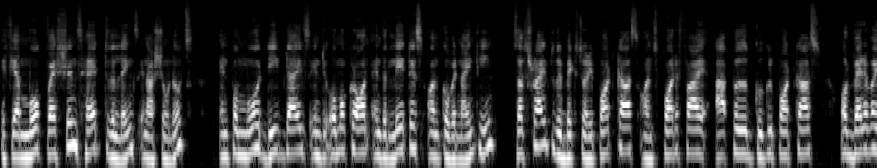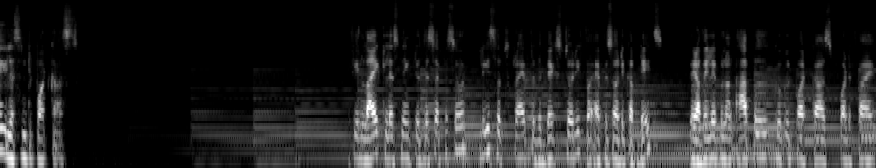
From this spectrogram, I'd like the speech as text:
If you have more questions, head to the links in our show notes. And for more deep dives into Omicron and the latest on COVID 19, subscribe to the Big Story podcast on Spotify, Apple, Google Podcasts, or wherever you listen to podcasts. If you liked listening to this episode, please subscribe to The Big Story for episodic updates. We're available on Apple, Google Podcasts, Spotify,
